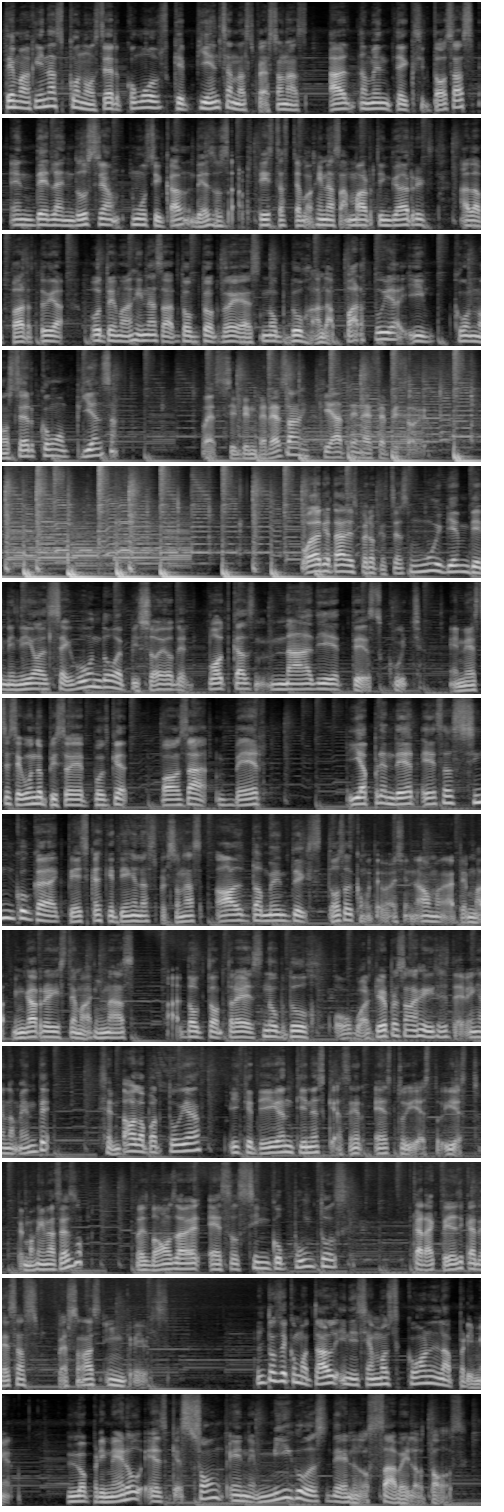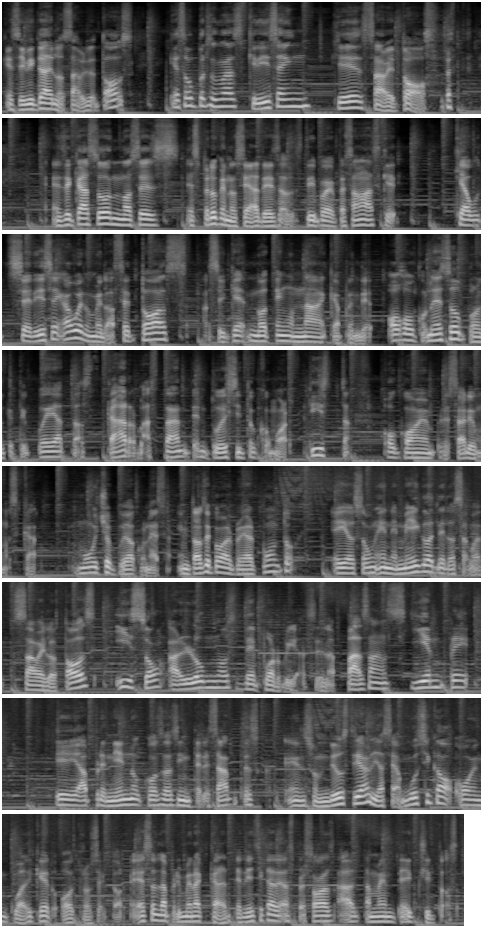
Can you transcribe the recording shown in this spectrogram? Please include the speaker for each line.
Speaker 1: ¿Te imaginas conocer cómo es que piensan las personas altamente exitosas en, de la industria musical de esos artistas? ¿Te imaginas a Martin Garrix a la par tuya? ¿O te imaginas a Dr. Dre, a Snoop Dogg a la par tuya y conocer cómo piensan? Pues si te interesa, quédate en este episodio. Hola, ¿qué tal? Espero que estés muy bien. Bienvenido al segundo episodio del podcast Nadie te escucha. En este segundo episodio de podcast vamos a ver y aprender esas cinco características que tienen las personas altamente exitosas, como te mencionaba, te Martin Garrix, te imaginas a Dr. 3, Snoop Dogg o cualquier personaje que te venga a la mente, sentado a la par tuya y que te digan tienes que hacer esto y esto y esto. ¿Te imaginas eso? Pues vamos a ver esos cinco puntos características de esas personas increíbles. Entonces como tal iniciamos con la primera. Lo primero es que son enemigos de los todos. ¿Qué significa de los todos? Que son personas que dicen que sabe todo. en este caso, no sé, espero que no sea de esos tipos de personas que, que se dicen, ah, bueno, me las sé todas, así que no tengo nada que aprender. Ojo con eso porque te puede atascar bastante en tu éxito como artista o como empresario musical. Mucho cuidado con eso. Entonces, como el primer punto, ellos son enemigos de los sabelotodos y son alumnos de por vida. Se la pasan siempre eh, aprendiendo cosas interesantes en su industria, ya sea música o en cualquier otro sector. Esa es la primera característica de las personas altamente exitosas.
